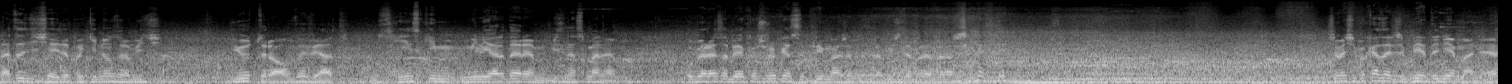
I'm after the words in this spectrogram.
Lecę dzisiaj do Pekinu zrobić jutro wywiad z chińskim miliarderem, biznesmenem. Ubiorę sobie koszulkę Suprema, żeby zrobić dobre wrażenie. Trzeba się pokazać, że biedy nie ma, nie?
